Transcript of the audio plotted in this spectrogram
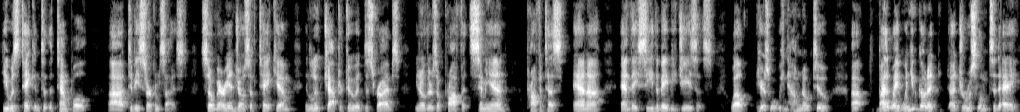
he was taken to the temple uh, to be circumcised. So Mary and Joseph take him. In Luke chapter 2, it describes, you know, there's a prophet Simeon, prophetess Anna, and they see the baby Jesus. Well, here's what we now know too. Uh, by the way, when you go to uh, Jerusalem today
